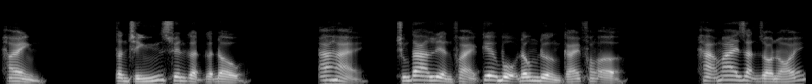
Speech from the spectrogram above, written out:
Hành! Tần chính xuyên gật gật đầu. A Hải, chúng ta liền phải kia bộ đông đường cái phòng ở. Hạ Mai dặn dò nói,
